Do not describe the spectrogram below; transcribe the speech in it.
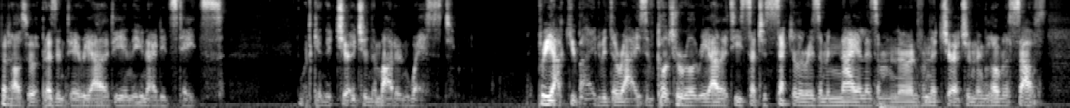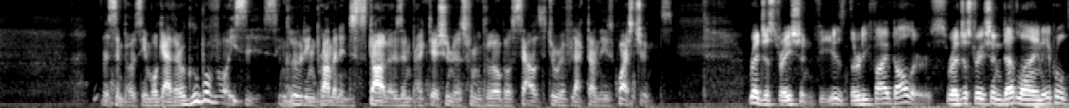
but also a present day reality in the United States. What can the church in the modern West? Preoccupied with the rise of cultural realities such as secularism and nihilism, learn from the church in the global south. The symposium will gather a group of voices, including prominent scholars and practitioners from global south, to reflect on these questions. Registration fee is $35. Registration deadline April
